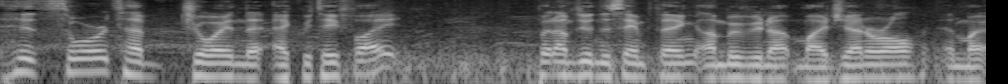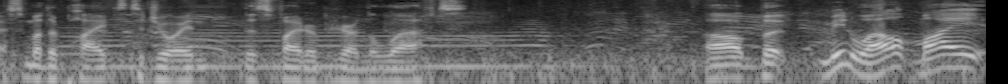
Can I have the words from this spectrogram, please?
his swords have joined the Equite fight. But I'm doing the same thing. I'm moving up my general and my, some other pikes to join this fight over here on the left. Uh, but meanwhile, my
